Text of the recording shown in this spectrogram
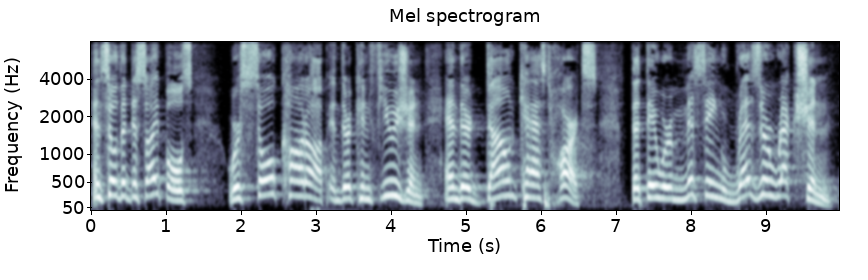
And so the disciples were so caught up in their confusion and their downcast hearts that they were missing resurrection,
